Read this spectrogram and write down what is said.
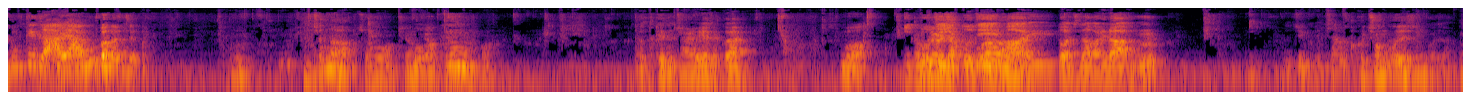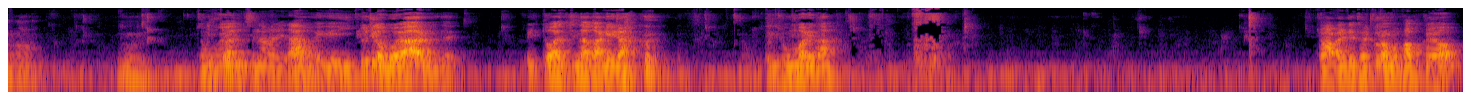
붓기가 아예 안 빠져. 괜찮나 저거? 뭐가? 불안한 거? 어떻게든 잘 해결될 거야. 뭐? 이또지, 이또지. 마, 이 또한 지나가리라, 응? 지금 괜찮아. 그 정부에 진 거죠. 어. 음. 이 또한 지나가리다. 어, 이게 이 또지가 뭐야? 이러는데. 이 또한 지나가리라. 되게 좋은 말이다. 자, 이제 댓글 한번 봐볼게요.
